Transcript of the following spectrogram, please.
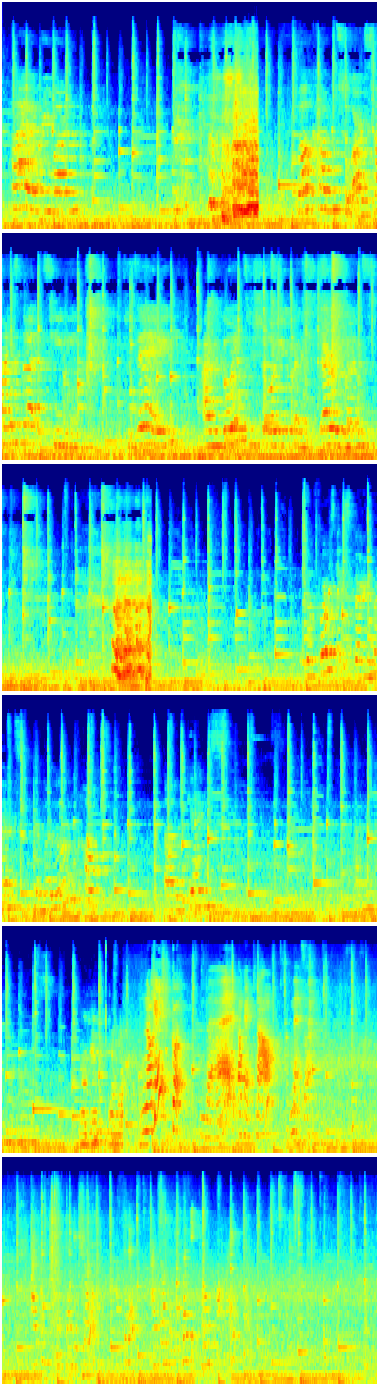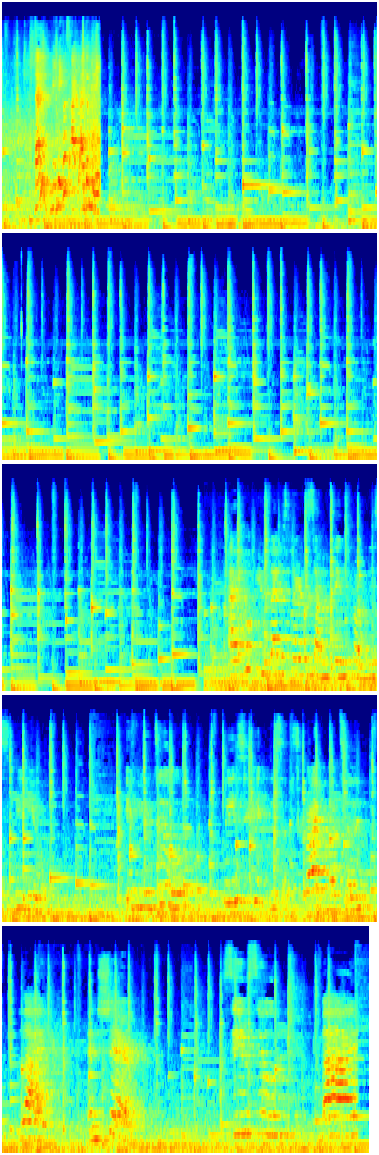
Hi everyone! Welcome to our Science Lab TV. Today, I'm going to show you an experiment. the first experiment, the balloon popped against... I don't know. Okay, I hope you guys learned something from this video. If you do, please hit the subscribe button, like, and share. See you soon. Bye.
